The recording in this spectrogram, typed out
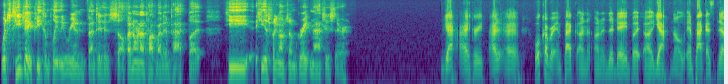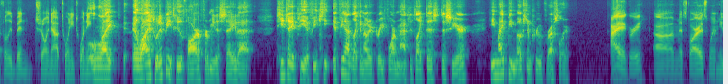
which TJP completely reinvented himself. I know we're not talking about Impact, but he he is putting on some great matches there. Yeah, I agree. I, I we'll cover Impact on on the day, but uh, yeah, no, Impact has definitely been showing out 2020. Like Elias, would it be too far for me to say that TJP, if he keep, if he had like another three four matches like this this year, he might be most improved wrestler. I agree. Um, as far as when he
